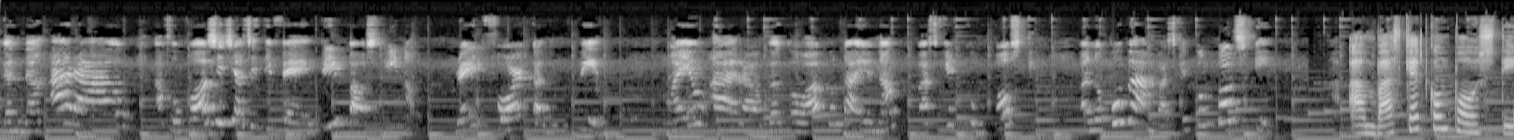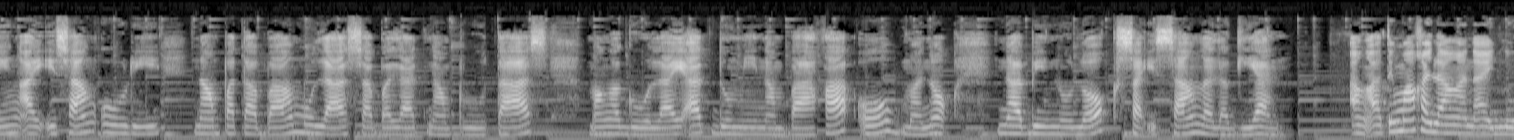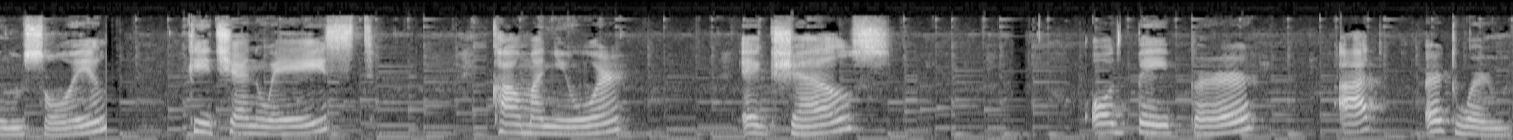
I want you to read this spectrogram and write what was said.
Magandang araw! Ako po si Chastity Feng P. Faustino, grade 4, Kalupit. Ngayong araw, gagawa po tayo ng basket composting. Ano po ba ang basket composting? Ang basket composting ay isang uri ng pataba mula sa balat ng prutas, mga gulay at dumi ng baka o manok na binulok sa isang lalagyan. Ang ating mga kailangan ay loam soil, kitchen waste, cow manure, eggshells, old paper, at earthworm.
